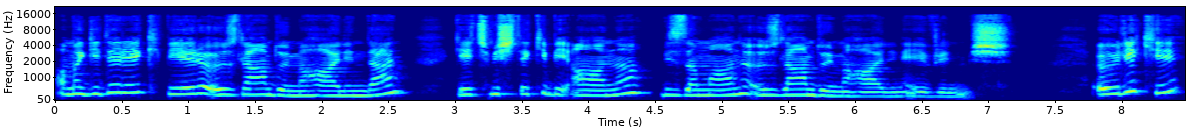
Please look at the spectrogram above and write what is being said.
Ama giderek bir yere özlem duyma halinden geçmişteki bir ana, bir zamanı özlem duyma haline evrilmiş. Öyle ki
